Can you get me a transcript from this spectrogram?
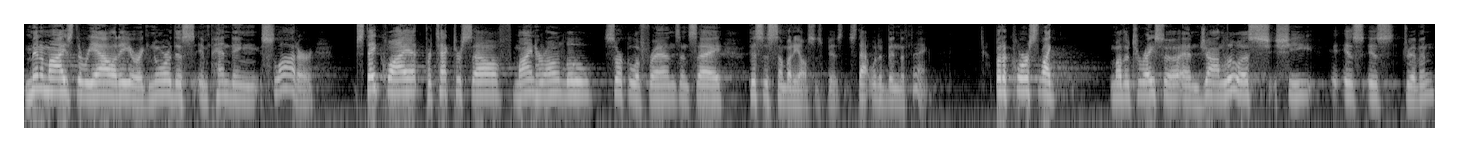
minimize the reality or ignore this impending slaughter. Stay quiet, protect herself, mind her own little circle of friends, and say, This is somebody else's business. That would have been the thing. But of course, like Mother Teresa and John Lewis, she is, is driven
